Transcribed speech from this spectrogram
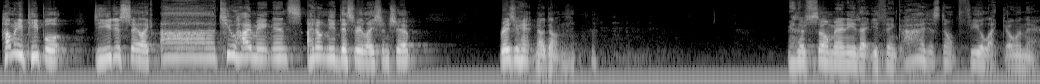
How many people do you just say, like, ah, too high maintenance, I don't need this relationship? Raise your hand. No, don't. Man, there's so many that you think, I just don't feel like going there.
